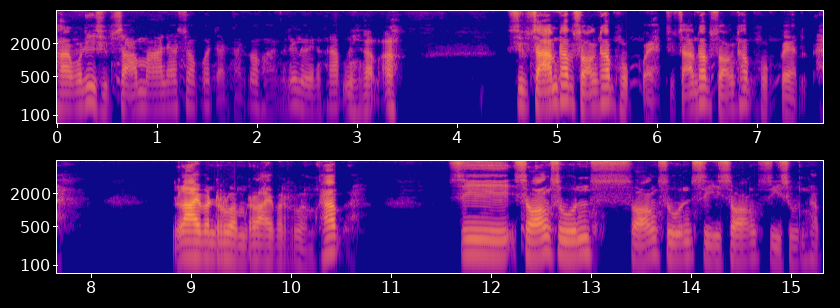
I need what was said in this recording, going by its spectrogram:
ทางวันที่สิบสามมาแล้วชอบก็จัดขัดก็ผ่านกันได้เลยนะครับนี่ครับเอา สิบสามทับสองทับหกแปดสิบสามทับสองทับหกแปดลายบรรรวมลายบรรรวมครับสี่สองศูนย์สองศูนย์สี่สองสี่ศูนย์ครับ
